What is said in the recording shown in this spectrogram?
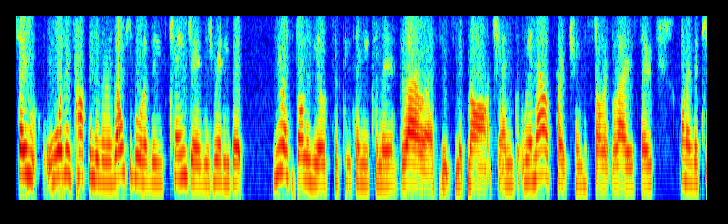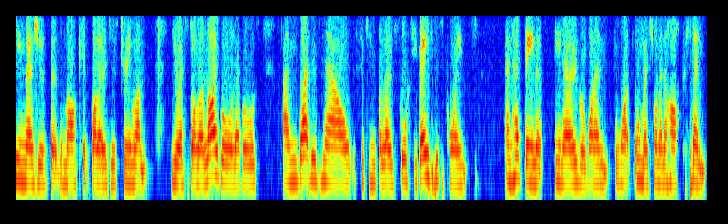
So what has happened as a result of all of these changes is really that US dollar yields have continued to move lower since mid March, and we're now approaching historic lows. So, one of the key measures that the market follows is three month US dollar LIBOR levels, and that is now sitting below 40 basis points and had been at you know over one, one almost one and a half percent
